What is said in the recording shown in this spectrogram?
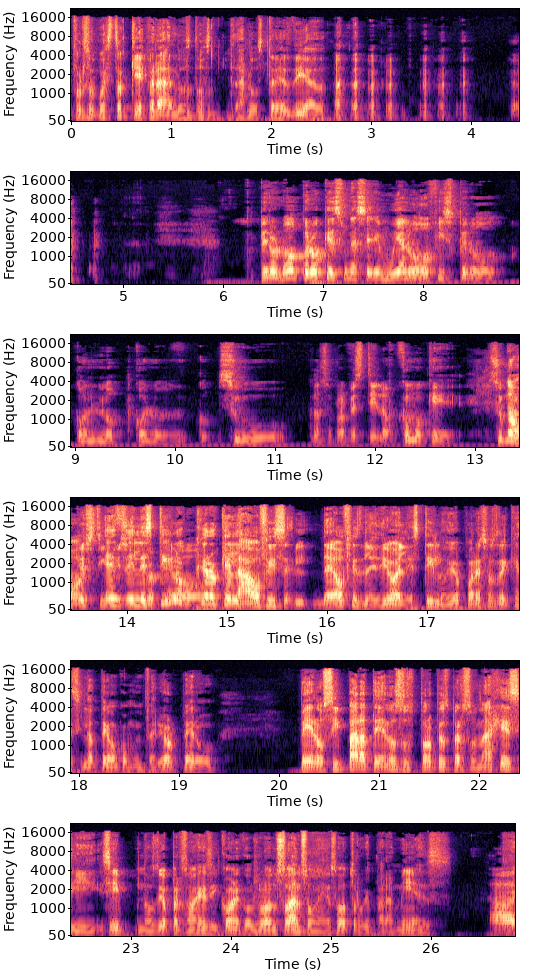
por, supuesto quiebra a los dos, a los tres días. Pero no, creo que es una serie muy a lo Office, pero con lo, con su con su propio estilo. Como que su no, estilo. el estilo creo que la Office, The Office le dio el estilo. Yo por eso es de que sí la tengo como inferior, pero, pero sí para teniendo sus propios personajes y sí nos dio personajes icónicos. Ron Swanson es otro que para mí es. Ah,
